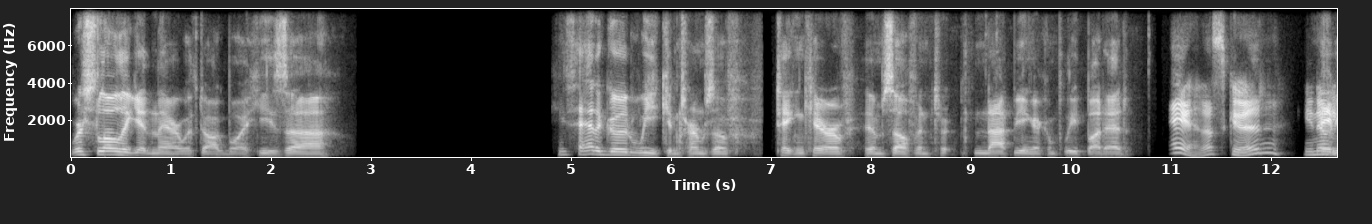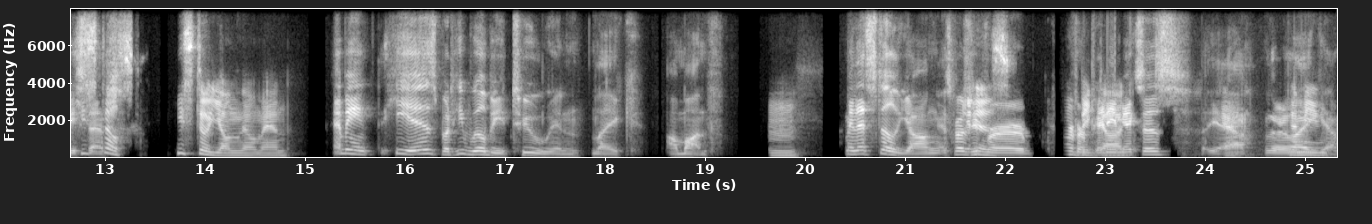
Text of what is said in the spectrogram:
We're slowly getting there with Dog Boy. He's uh he's had a good week in terms of taking care of himself and ter- not being a complete butthead. Hey, that's good. You know, Baby he's steps. still he's still young though, man. I mean, he is, but he will be two in like a month. Mm. I mean, that's still young, especially for For for pity dog. mixes. Yeah, Yeah. they're I like, mean, yeah,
